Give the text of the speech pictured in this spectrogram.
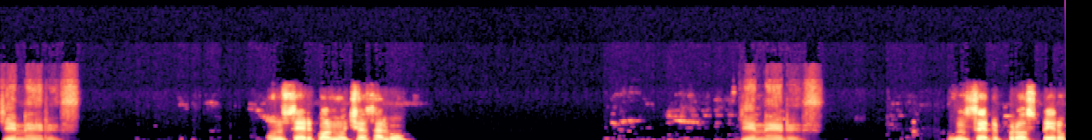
¿Quién eres? Un ser con mucha salud. ¿Quién eres? Un ser próspero.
